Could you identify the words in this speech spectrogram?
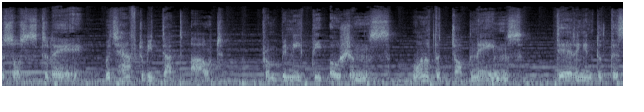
resources today, which have to be dug out from beneath the oceans. One of the top names daring into this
